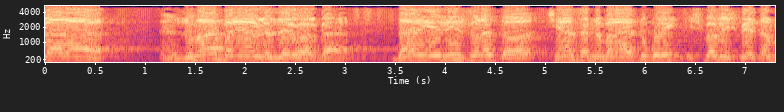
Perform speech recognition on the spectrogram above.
لرا زما بنیان نذیر ورکا دار یې صورت 66 نمبر آیت وګورئ شپږ شپږم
